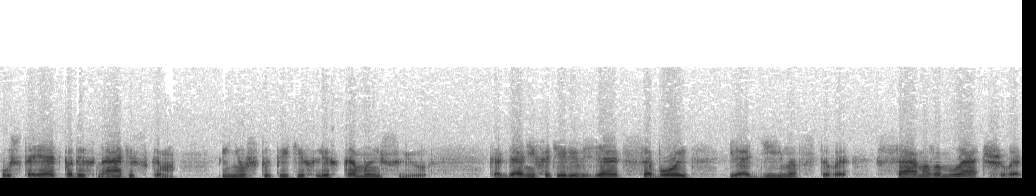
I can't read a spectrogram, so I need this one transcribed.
устоять под их натиском и не уступить их легкомыслию, когда они хотели взять с собой и одиннадцатого, самого младшего.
